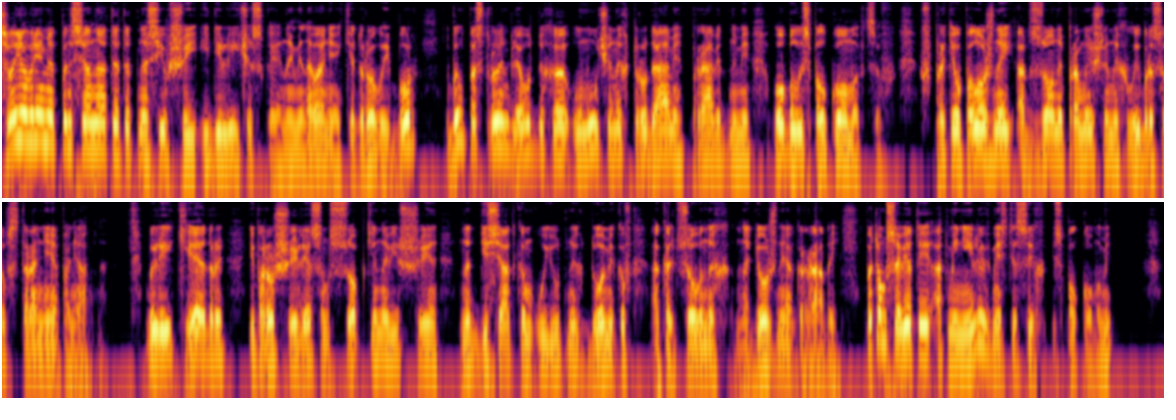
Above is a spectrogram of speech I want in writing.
свое время пансионат этот, носивший идиллическое наименование «Кедровый бор», был построен для отдыха умученных трудами праведными облисполкомовцев, в противоположной от зоны промышленных выбросов стороне, понятно. Были и кедры, и поросшие лесом сопки, нависшие над десятком уютных домиков, окольцованных надежной оградой. Потом советы отменили вместе с их исполкомами,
